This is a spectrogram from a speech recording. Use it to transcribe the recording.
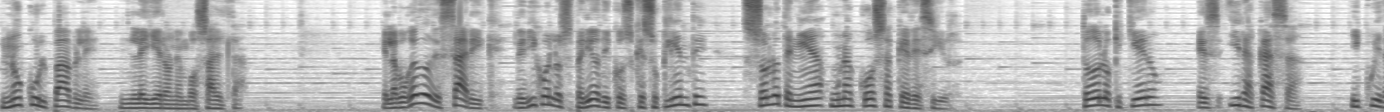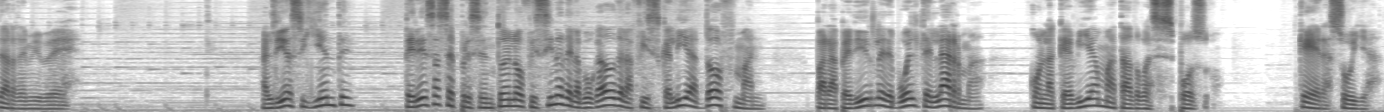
No culpable, leyeron en voz alta. El abogado de Sarik le dijo a los periódicos que su cliente solo tenía una cosa que decir. Todo lo que quiero es ir a casa y cuidar de mi bebé. Al día siguiente, Teresa se presentó en la oficina del abogado de la Fiscalía Dorfman para pedirle de vuelta el arma con la que había matado a su esposo, que era suya.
